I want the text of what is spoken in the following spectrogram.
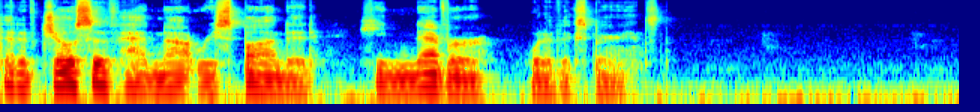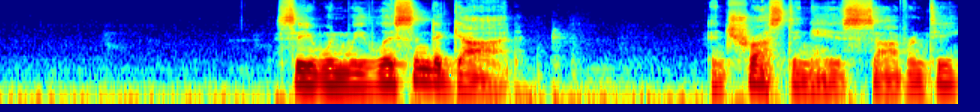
that if Joseph had not responded, he never would have experienced. See, when we listen to God and trust in His sovereignty,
